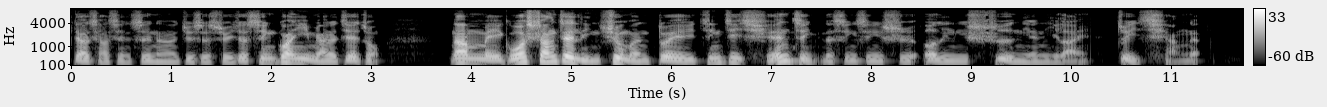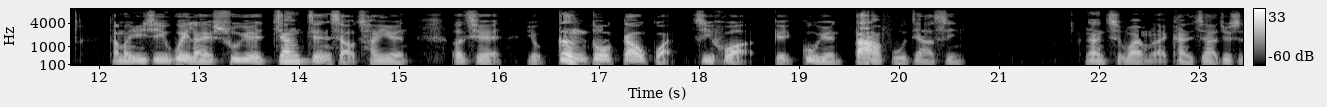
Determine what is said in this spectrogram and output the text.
调查显示呢，就是随着新冠疫苗的接种，那美国商界领袖们对经济前景的信心是二零零四年以来最强的。他们预计未来数月将减少裁员，而且有更多高管。计划给雇员大幅加薪。那此外，我们来看一下，就是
